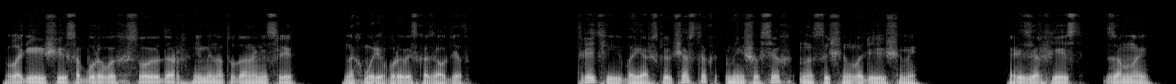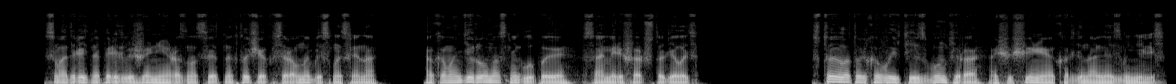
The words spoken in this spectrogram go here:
Владеющие Сабуровых свой удар именно туда нанесли, — нахмурив брови сказал дед. Третий, боярский участок, меньше всех насыщен владеющими. Резерв есть, за мной. Смотреть на передвижение разноцветных точек все равно бессмысленно, а командиры у нас не глупые, сами решат, что делать. Стоило только выйти из бункера, ощущения кардинально изменились.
